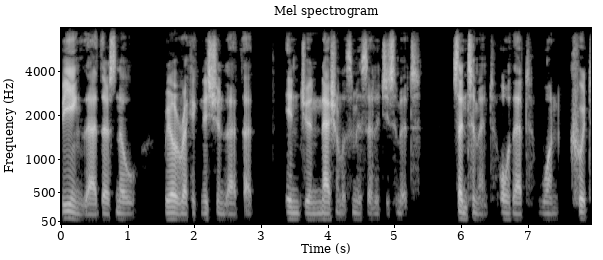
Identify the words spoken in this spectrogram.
being that there's no real recognition that that Indian nationalism is a legitimate sentiment, or that one could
